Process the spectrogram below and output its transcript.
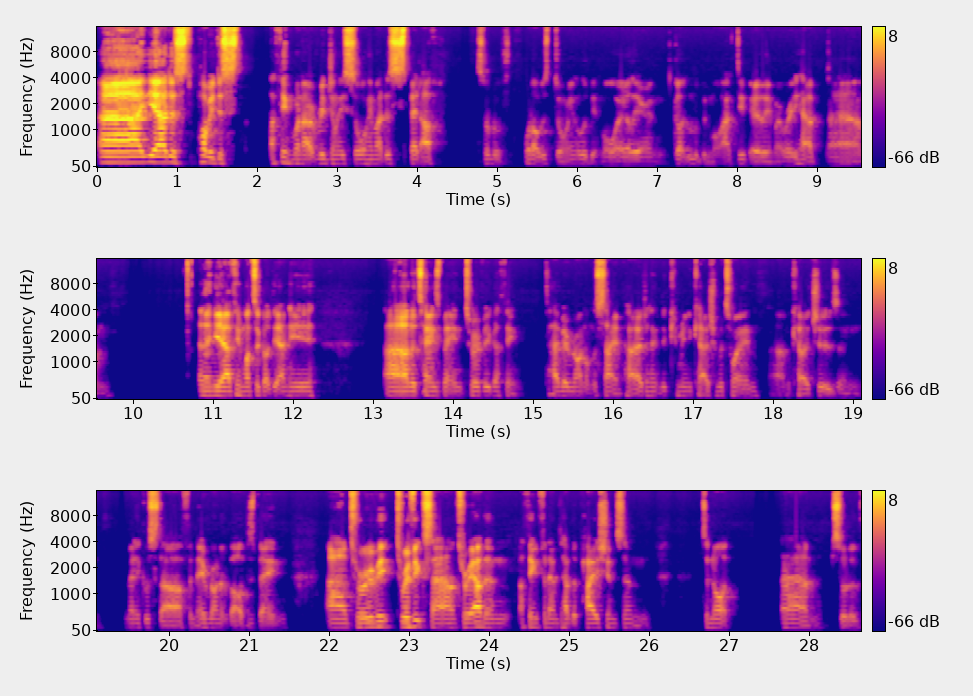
Uh, yeah, I just probably just I think when I originally saw him, I just sped up sort of what I was doing a little bit more earlier and got a little bit more active earlier in my rehab. Um, and then yeah, I think once I got down here, uh, the team's been terrific. I think to have everyone on the same page. I think the communication between um, coaches and medical staff and everyone involved has been uh, terrific, terrific sound throughout. And I think for them to have the patience and to not um, sort of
